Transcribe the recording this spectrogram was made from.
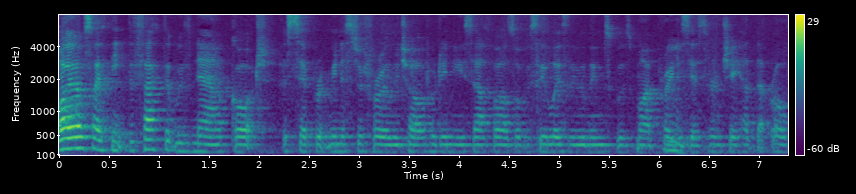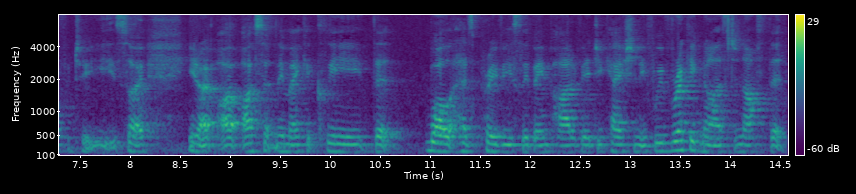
I also think the fact that we've now got a separate minister for early childhood in New South Wales, obviously Leslie Williams was my mm. predecessor mm. and she had that role for two years. So, you know, I, I certainly make it clear that while it has previously been part of education, if we've recognised enough that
